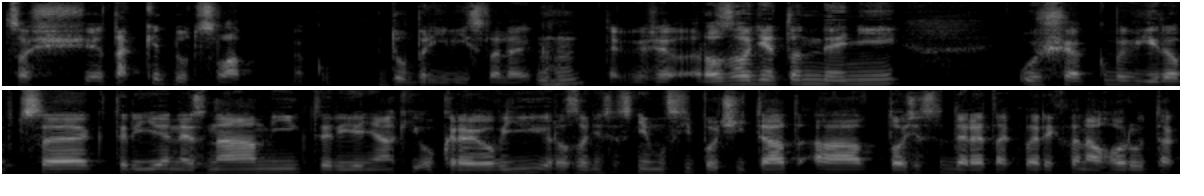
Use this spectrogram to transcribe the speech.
což je taky docela jako, dobrý výsledek. Uh-huh. Takže rozhodně to není už jakoby výrobce, který je neznámý, který je nějaký okrajový, rozhodně se s ním musí počítat a to, že se dere takhle rychle nahoru, tak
